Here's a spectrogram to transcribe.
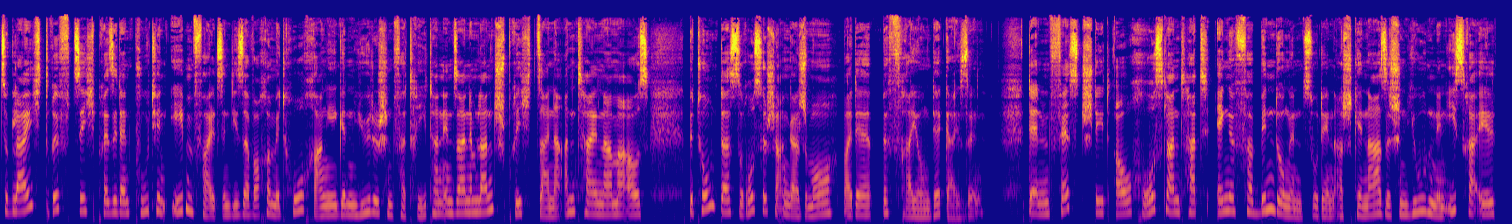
Zugleich trifft sich Präsident Putin ebenfalls in dieser Woche mit hochrangigen jüdischen Vertretern in seinem Land, spricht seine Anteilnahme aus, betont das russische Engagement bei der Befreiung der Geiseln. Denn fest steht auch, Russland hat enge Verbindungen zu den aschkenasischen Juden in Israel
